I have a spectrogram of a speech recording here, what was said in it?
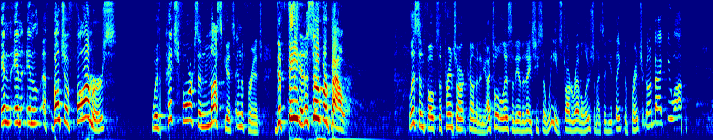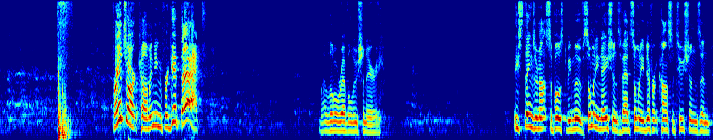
In a bunch of farmers with pitchforks and muskets in the French defeated a superpower. Listen, folks, the French aren't coming in here. I told Alyssa the other day, she said, We need to start a revolution. I said, You think the French are going to back you up? French aren't coming. You can forget that. My little revolutionary. These things are not supposed to be moved. So many nations have had so many different constitutions and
